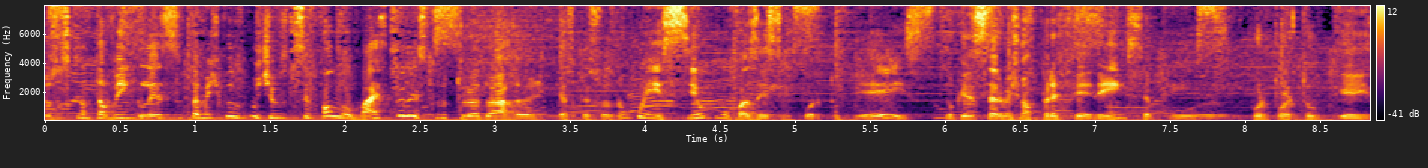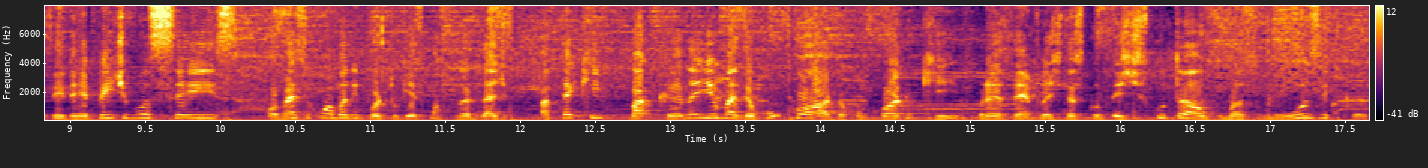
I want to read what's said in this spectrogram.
pessoas cantavam em inglês exatamente pelos motivos que você falou, mais pela estrutura do arranjo, que as pessoas não conheciam como fazer isso em português, do que necessariamente uma preferência por, por português. E de repente vocês começam com uma banda em português com uma sonoridade até que bacana, e, mas eu concordo, eu concordo que, por exemplo, a gente, tá escuta, a gente escuta algumas músicas,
